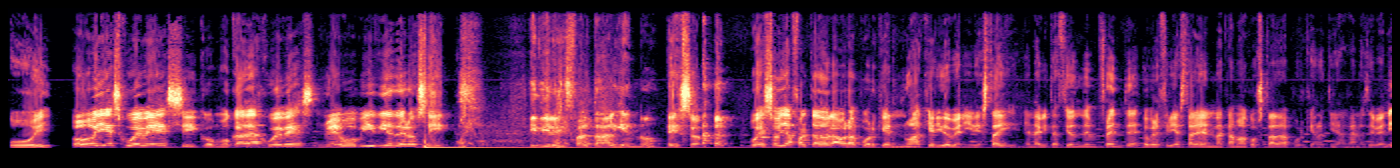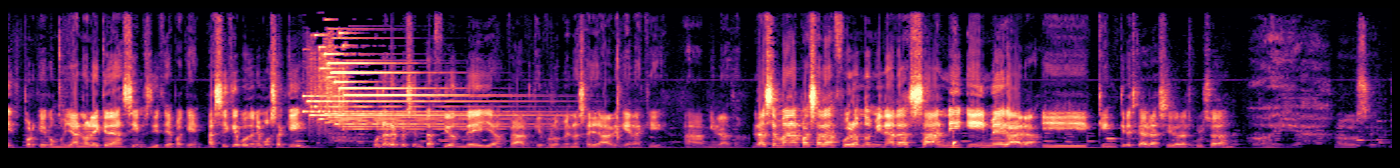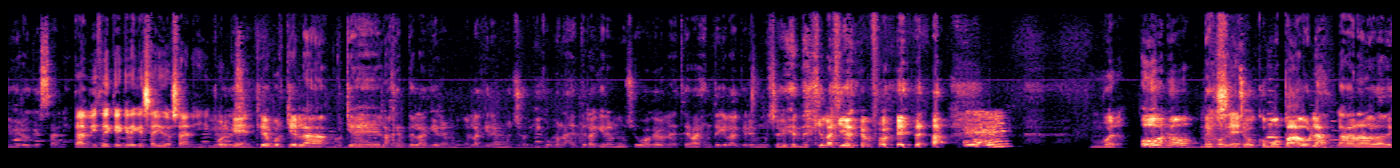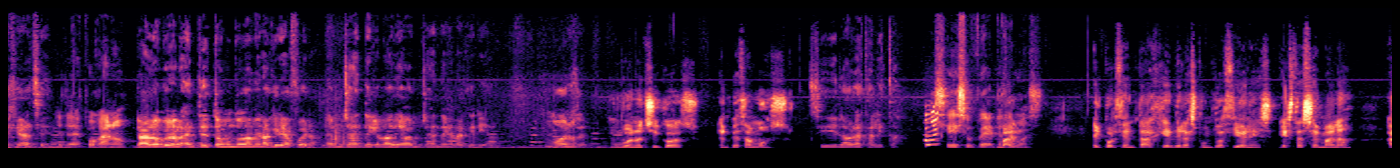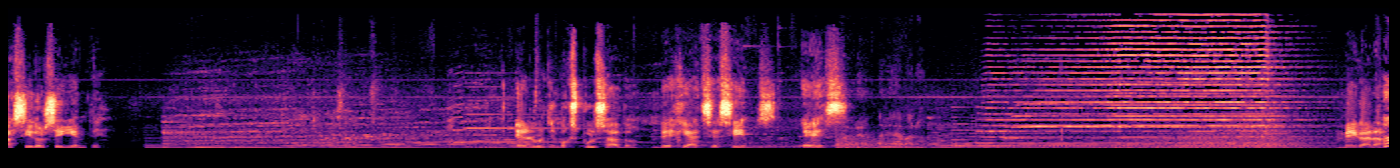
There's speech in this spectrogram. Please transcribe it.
Uy. Hoy es jueves y como cada jueves, nuevo vídeo de los Sims. Y diréis, falta alguien, ¿no? Eso. Pues hoy ha faltado Laura porque no ha querido venir. Está ahí, en la habitación de enfrente. Pero prefería estar en la cama acostada porque no tiene ganas de venir. Porque como ya no le quedan Sims, dice, ¿para qué? Así que pondremos aquí una representación de ella para que por lo menos haya alguien aquí a mi lado. La semana pasada fueron nominadas Sunny y Megara. ¿Y quién crees que habrá sido la expulsada? Ay, no lo sé. Yo creo que es Sani. Dan dice que cree que se ha ido Sunny. ¿Y por qué? Creo porque la, porque la gente la quiere, la quiere mucho. Y como la gente la quiere mucho, igual que en este, hay gente que la quiere mucho y gente que la quiere fuera. Bueno, O no, mejor sé. dicho, como Paula, la ganadora de GH. entonces pues ganó. Claro, pero la gente, todo el mundo también la quería fuera. Hay mucha gente que la odiaba y mucha gente que la quería. Bueno, No sé. Bueno chicos, empezamos. Sí, Laura está lista. sí, súper, empezamos. El porcentaje de las puntuaciones esta semana ha sido el siguiente. El último expulsado de GH Sims es Dame la mano. Megara.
